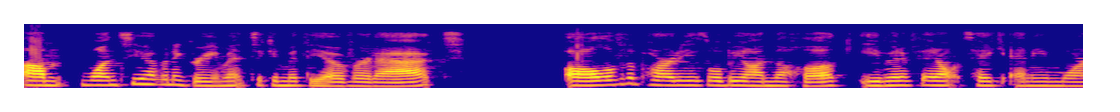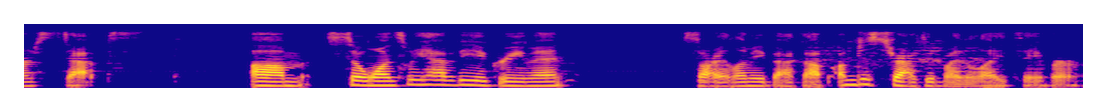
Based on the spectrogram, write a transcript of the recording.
Um, once you have an agreement to commit the overt act, all of the parties will be on the hook, even if they don't take any more steps. Um, so once we have the agreement, sorry, let me back up. I'm distracted by the lightsaber.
